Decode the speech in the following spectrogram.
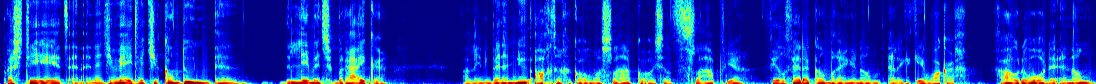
presteert en, en dat je weet wat je kan doen, en de limits bereiken. Alleen ik ben er nu achter gekomen als slaapcoach dat slaap je veel verder kan brengen dan elke keer wakker gehouden worden en dan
